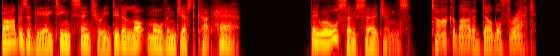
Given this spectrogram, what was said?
barbers of the 18th century did a lot more than just cut hair. They were also surgeons. Talk about a double threat.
